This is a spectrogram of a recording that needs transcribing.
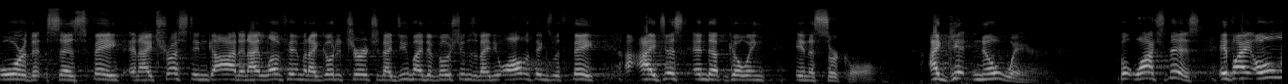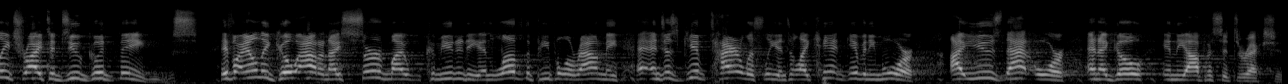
oar that says faith and I trust in God and I love Him and I go to church and I do my devotions and I do all the things with faith, I just end up going in a circle. I get nowhere. But watch this if I only try to do good things, if I only go out and I serve my community and love the people around me and just give tirelessly until I can't give anymore, I use that oar and I go in the opposite direction.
